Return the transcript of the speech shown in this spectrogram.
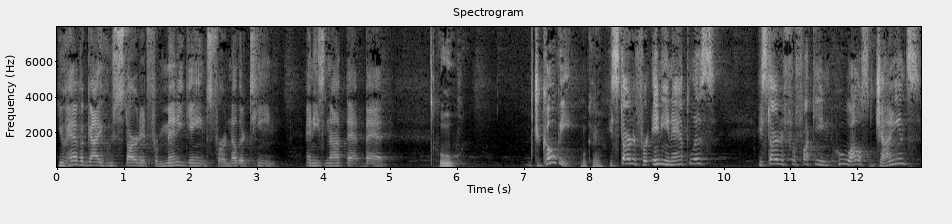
You have a guy who started for many games for another team, and he's not that bad. Who? Jacoby. Okay. He started for Indianapolis. He started for fucking who else? Giants,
